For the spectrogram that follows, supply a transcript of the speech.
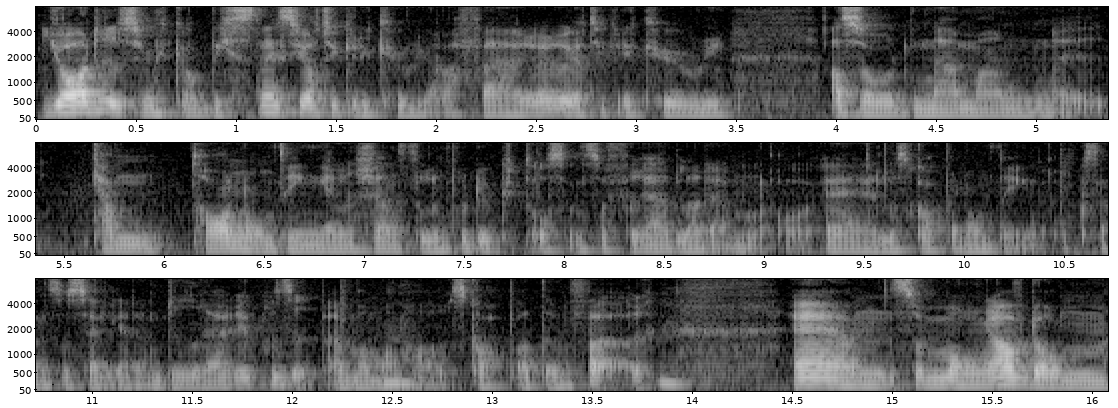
Jag drivs ju mycket av business. Jag tycker det är kul att göra affärer och jag tycker det är kul alltså när man eh, kan ta någonting eller en tjänst eller en produkt och sen så förädla den eh, eller skapa någonting och sen så sälja den dyrare i princip än vad man har skapat den för. Ehm, så många av de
